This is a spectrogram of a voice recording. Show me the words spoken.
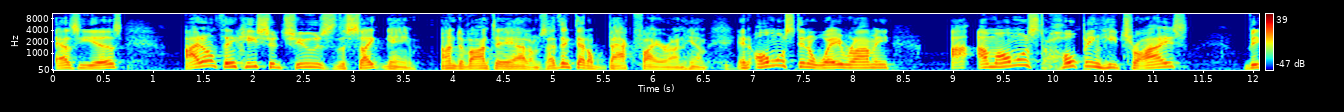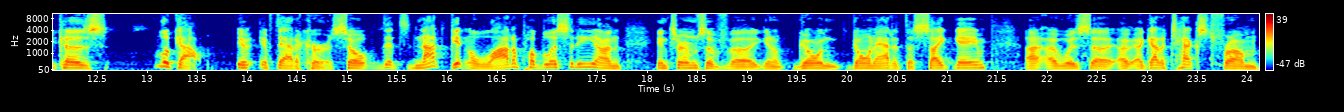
as he is. I don't think he should choose the sight game on Davante Adams. I think that'll backfire on him. And almost in a way, Rami, I, I'm almost hoping he tries because look out if, if that occurs. So that's not getting a lot of publicity on in terms of uh, you know going going at it the sight game. I, I was uh, I, I, got a text from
